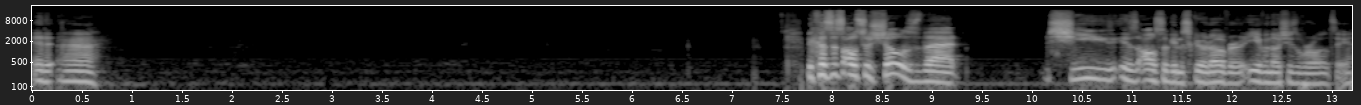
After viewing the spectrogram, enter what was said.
It, uh... because this also shows that she is also getting screwed over, even though she's royalty.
